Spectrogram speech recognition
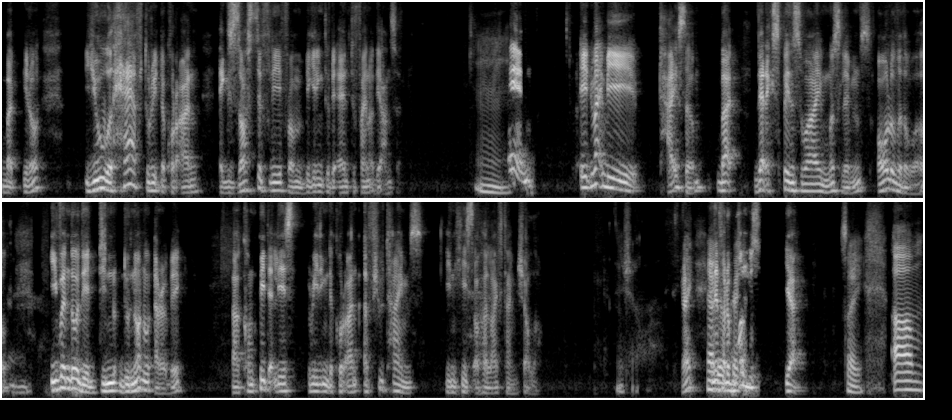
but you know, you will have to read the Quran exhaustively from beginning to the end to find out the answer. Mm. And it might be tiresome, but that explains why Muslims all over the world, Mm. even though they do, do not know Arabic, uh, complete at least reading the Quran a few times in his or her lifetime, inshallah. Inshallah. Right? Yeah, and then for the the bonus, yeah. Sorry. Um,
